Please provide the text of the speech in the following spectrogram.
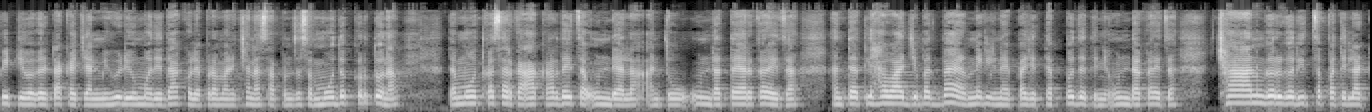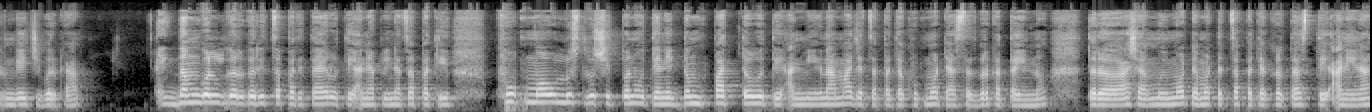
पिठी वगैरे टाकायची आणि मी व्हिडिओमध्ये दाखवल्याप्रमाणे छान असं आपण जसं मोदक करतो ना त्या मोदकासारखा आकार द्यायचा उंड्याला आणि तो उंडा तयार करायचा. आणि त्यातली हवा अजिबात बाहेर निघली नाही पाहिजे त्या पद्धतीने उंडा करायचा. छान गरगरीत चपाती लाटून घ्यायची बरं का. एकदम गोल गरगरीत चपाती तयार होते आणि आपली ना चपाती खूप मऊ लुसलुशीत पण होते आणि एकदम पातळ होते. आणि मी ना माझ्या चपात्या खूप मोठ्या असतात बरं का ताईंनो. तर अशा मी मोठ्या मोठ्या चपात्या करत असते आणि ना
